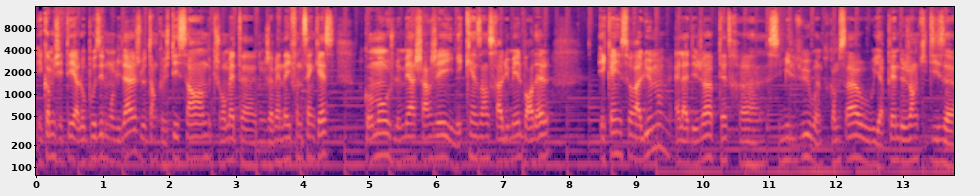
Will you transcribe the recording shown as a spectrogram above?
Et comme j'étais à l'opposé de mon village, le temps que je descende, que je remette, un- donc j'avais un iPhone 5S, donc au moment où je le mets à charger, il met 15 ans à se rallumer, le bordel. Et quand il se rallume, elle a déjà peut-être euh, 6000 vues ou un truc comme ça, où il y a plein de gens qui disent euh,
